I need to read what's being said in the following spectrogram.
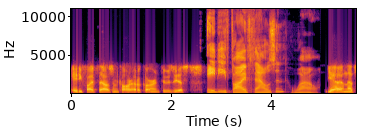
85,000 Colorado car enthusiasts. 85,000? Wow. Yeah, and that's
